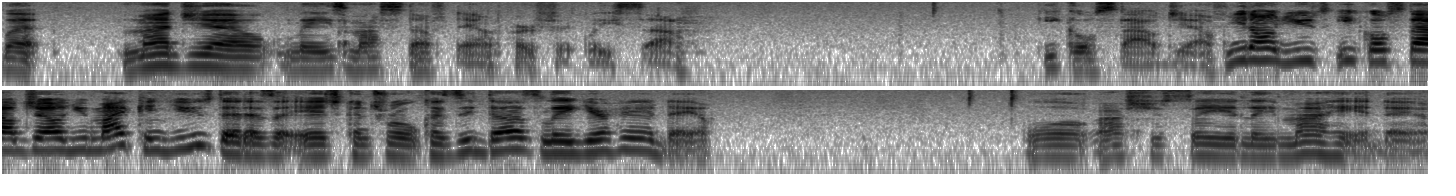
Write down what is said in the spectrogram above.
But my gel lays my stuff down perfectly. So, Eco Style Gel. If you don't use Eco Style Gel, you might can use that as an edge control because it does lay your hair down. Well, I should say it laid my hair down.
